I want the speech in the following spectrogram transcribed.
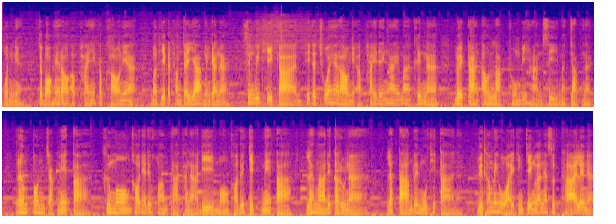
คนเนี่ย จะบอกให้เราอภัยให้กับเขาเนี่ย บางทีก็ทำใจยากเหมือนกันนะ ซึ่งวิธีการที่จะช่วยให้เราเนี่ยอภัยได้ง่ายมากขึ้นนะ โดยการเอาหลักพรหมวิหาร 4 มาจับนะ เริ่มต้นจากเมตตา คือมองเขาเนี่ยด้วยความปรารถนาดี มองเขาด้วยจิตเมตตา และมาด้วยกรุณา และตามด้วยมุทิตานะ หรือถ้าไม่ไหวจริง ๆ แล้วเนี่ยสุดท้ายเลยเนี่ย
